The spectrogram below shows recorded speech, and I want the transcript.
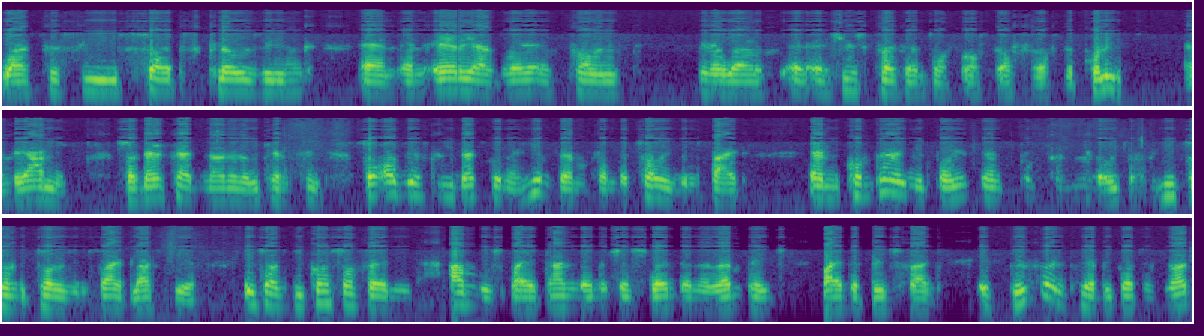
was to see shops closing, and, and areas where tourists, there was a, a huge presence of, of, of, of the police and the army. So they said, no, no, no, we can see. So obviously that's going to hit them from the tourism side. And comparing it, for instance, to Canada, which was hit on the tourism side last year, it was because of an ambush by a gunman which just went on a rampage by the beachfront. It's different here because it's not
